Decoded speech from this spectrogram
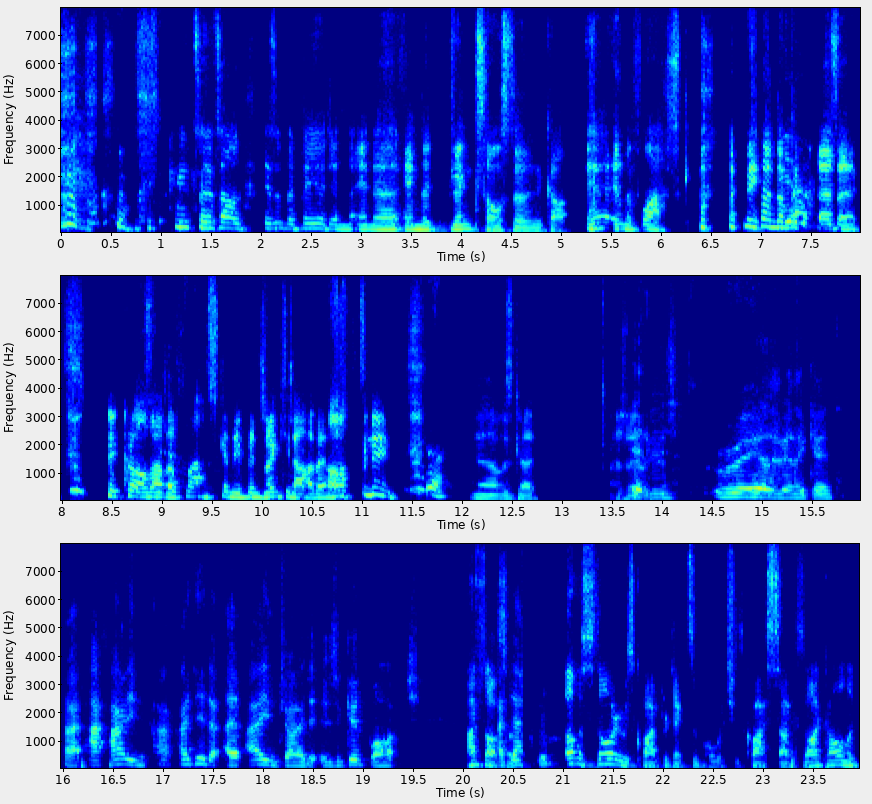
it turns out isn't the beard in in uh, in the drinks holster they got in the flask. they end up in the desert. It crawls out of the flask, and they've been drinking out of it all afternoon. Yeah. yeah, it was good. It was really It good. was really, really good. I, I, I, I did. I, I enjoyed it. It was a good watch. I thought I so. definitely, I thought the story was quite predictable, which is quite sad because like all the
